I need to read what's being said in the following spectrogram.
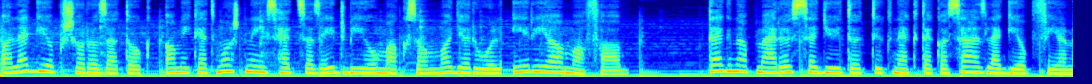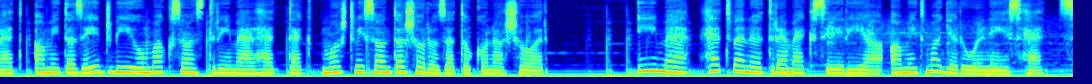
A legjobb sorozatok, amiket most nézhetsz az HBO Maxon magyarul, írja a Mafab. Tegnap már összegyűjtöttük nektek a 100 legjobb filmet, amit az HBO Maxon streamelhettek, most viszont a sorozatokon a sor. Íme, 75 remek széria, amit magyarul nézhetsz.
